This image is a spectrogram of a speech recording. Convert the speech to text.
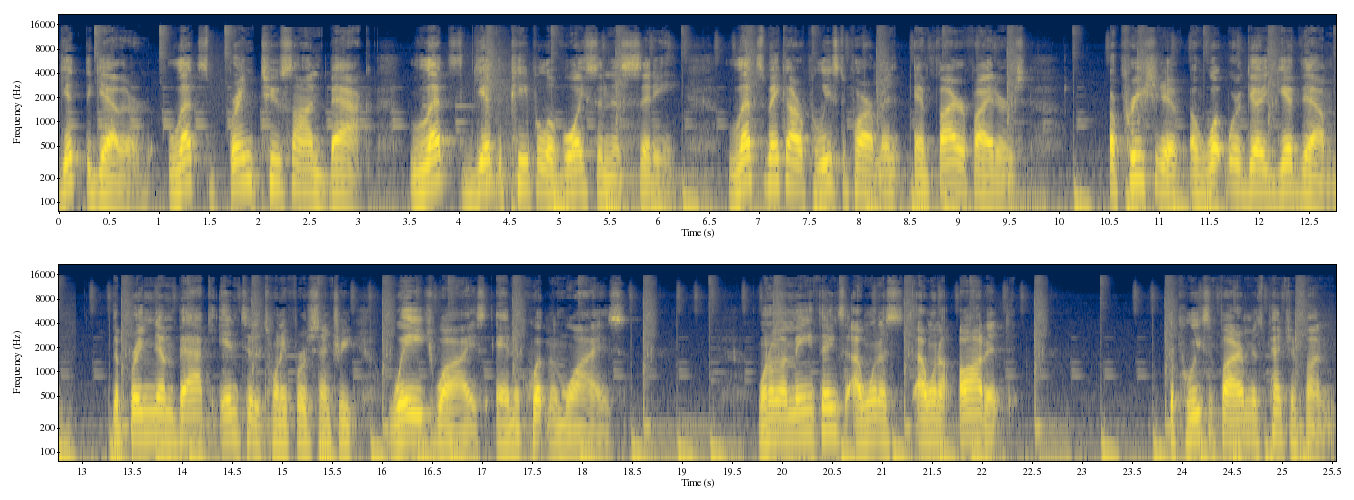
get together. Let's bring Tucson back. Let's give the people a voice in this city. Let's make our police department and firefighters appreciative of what we're going to give them to bring them back into the 21st century wage wise and equipment wise. One of my main things I want to I want to audit the police and firemen's pension fund.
